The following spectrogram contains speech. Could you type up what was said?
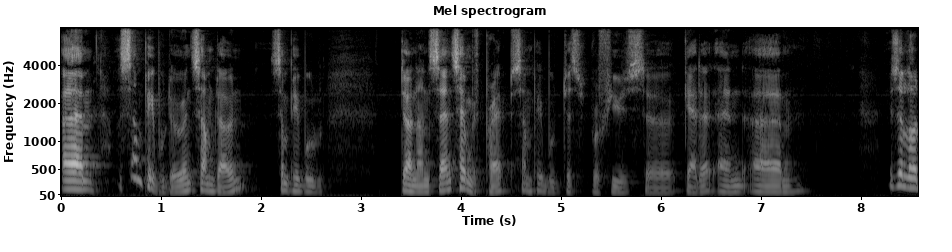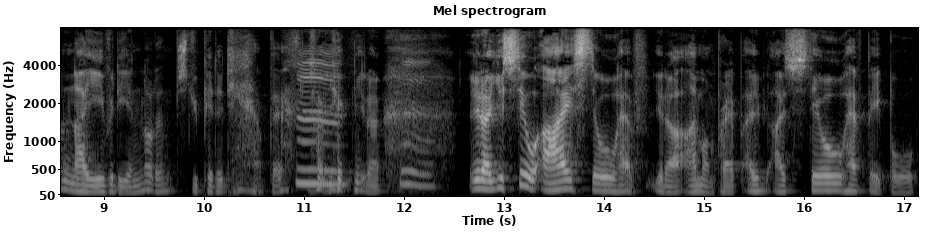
um, some people do, and some don't. Some people don't understand. Same with PrEP. Some people just refuse to get it, and um, there's a lot of naivety and a lot of stupidity out there. So you, hmm. you know, hmm. you know, you still, I still have, you know, I'm on PrEP. I, I still have people,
